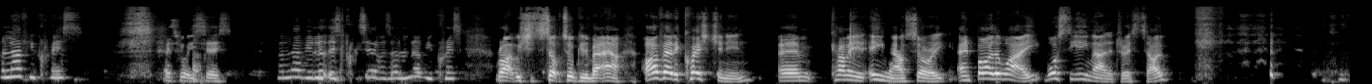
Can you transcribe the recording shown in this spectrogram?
I love you, Chris. That's what he says. I love you. Look, there's Chris Evans. I love you, Chris. Right, we should stop talking about Al. I've had a question in. Um, come in, email. Sorry. And by the way, what's the email address, Toe?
